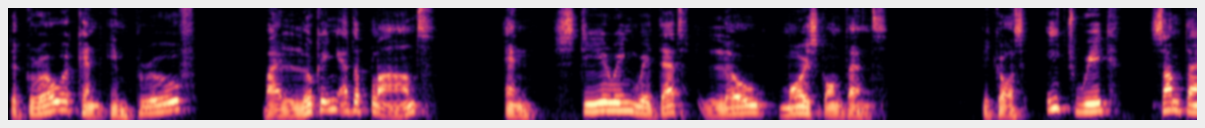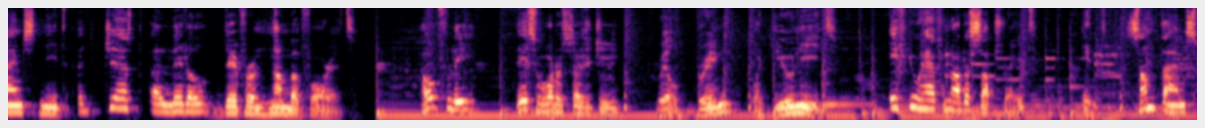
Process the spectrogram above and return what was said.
the grower can improve by looking at the plant and steering with that low moist content. Because each week sometimes need a, just a little different number for it. Hopefully this water strategy will bring what you need. If you have another substrate, it's sometimes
